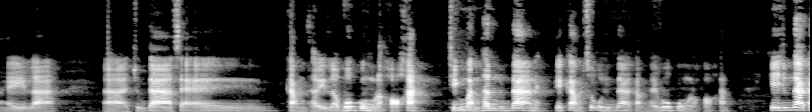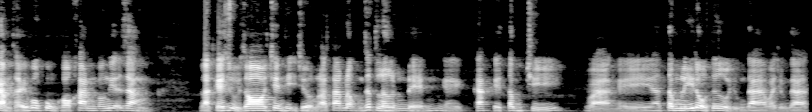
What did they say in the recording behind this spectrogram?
hay là à, chúng ta sẽ cảm thấy là vô cùng là khó khăn. Chính bản thân chúng ta này cái cảm xúc của chúng ta cảm thấy vô cùng là khó khăn. Khi chúng ta cảm thấy vô cùng khó khăn có nghĩa rằng là cái rủi ro trên thị trường nó tác động rất lớn đến cái các cái tâm trí và cái tâm lý đầu tư của chúng ta và chúng ta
